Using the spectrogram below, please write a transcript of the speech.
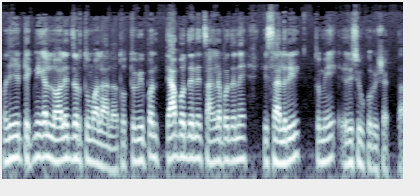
म्हणजे हे टेक्निकल नॉलेज जर तुम्हाला आलं तर तुम्ही पण त्या पद्धतीने चांगल्या पद्धतीने ही सॅलरी तुम्ही रिसिव्ह करू शकता.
